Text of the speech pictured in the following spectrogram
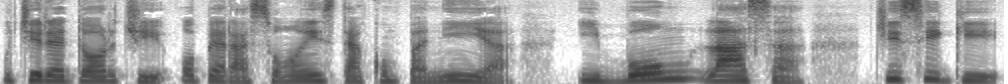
O diretor de operações da companhia, Ibon Lassa, disse que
